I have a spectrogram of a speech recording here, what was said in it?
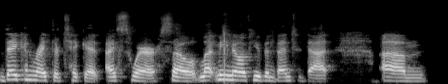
they can write their ticket. I swear. So let me know if you've invented that. Um,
